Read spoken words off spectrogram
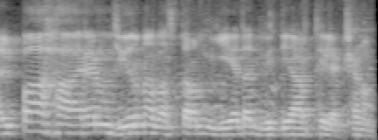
അല്പാഹാരം ജീർണവസ്ത്രം ഏതദ് വിദ്യാർത്ഥി ലക്ഷണം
